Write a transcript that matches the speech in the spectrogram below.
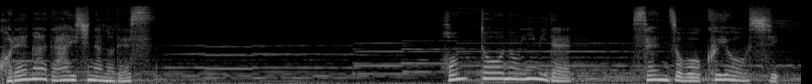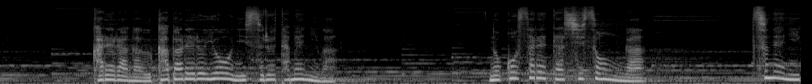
これが大事なのです。本当の意味で先祖を供養し彼らが浮かばれるようにするためには残された子孫が常に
